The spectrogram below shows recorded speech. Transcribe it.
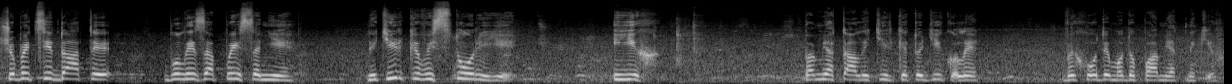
щоб ці дати були записані не тільки в історії, і їх пам'ятали тільки тоді, коли виходимо до пам'ятників,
